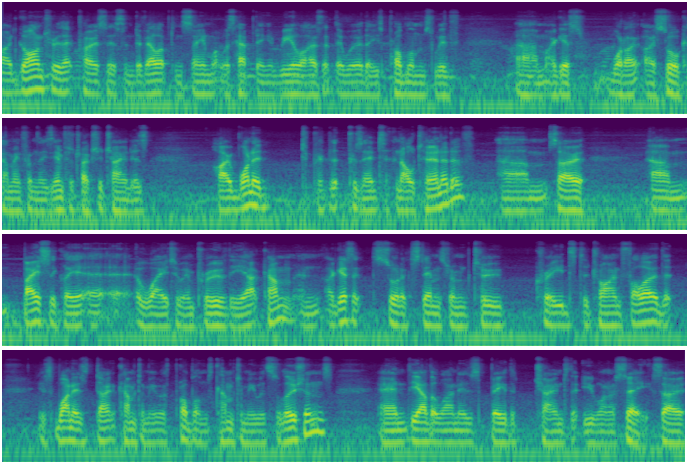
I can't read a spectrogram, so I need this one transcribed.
I'd gone through that process and developed and seen what was happening and realised that there were these problems with, um, I guess, what I, I, saw coming from these infrastructure changes, I wanted to pre- present an alternative. Um, so um, basically a, a, way to improve the outcome. And I guess it sort of stems from two creeds to try and follow. That is one is don't come to me with problems, come to me with solutions, and the other one is be the change that you want to see. So,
